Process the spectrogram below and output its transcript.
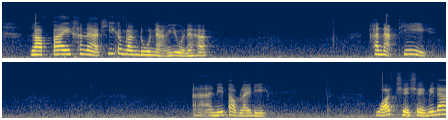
40 หลับไปขณะที่กำลังดูหนังอยู่นะคะ ขณะที่ อะอันนี้ตอบอะไรดี watch เฉยๆไม่ได้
